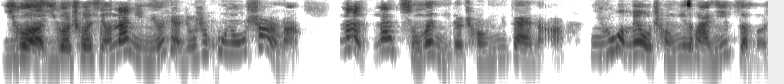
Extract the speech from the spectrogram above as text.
一个一个车型？那你明显就是糊弄事儿嘛？那那请问你的诚意在哪儿？你如果没有诚意的话，你怎么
